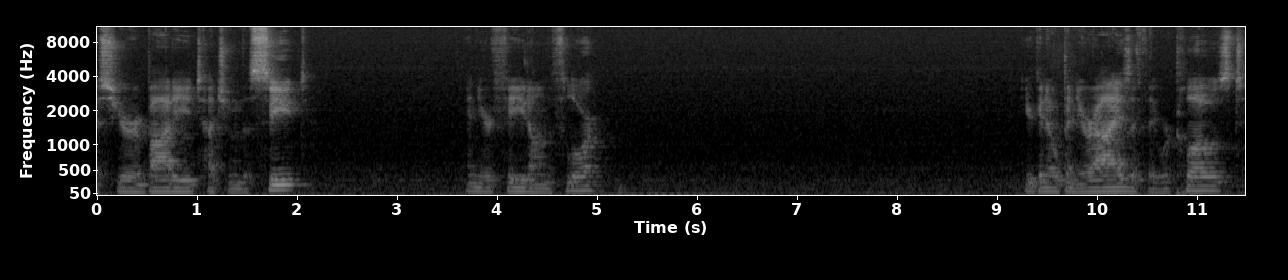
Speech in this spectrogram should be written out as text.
Notice your body touching the seat and your feet on the floor. You can open your eyes if they were closed.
